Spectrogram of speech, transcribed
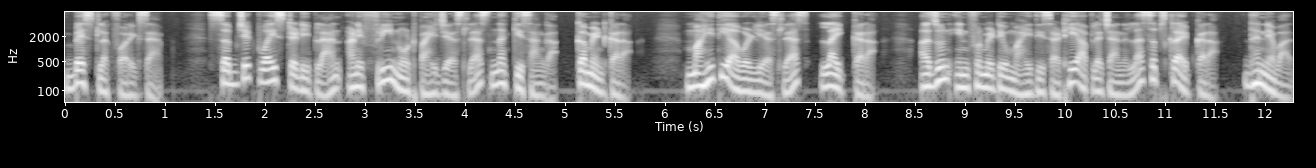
Best luck for exam. Subject wise study plan आणि फ्री नोट पाहिजे असल्यास नक्की सांगा. कमेंट करा. माहिती आवडली असल्यास लाईक करा. अजून इन्फॉर्मेटिव्ह माहितीसाठी आपल्या चॅनलला सबस्क्राईब करा. धन्यवाद.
